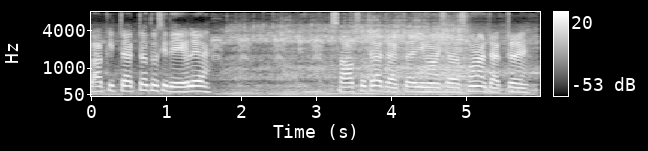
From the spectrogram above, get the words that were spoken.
ਬਾਕੀ ਟਰੈਕਟਰ ਤੁਸੀਂ ਦੇਖ ਲਿਆ ਸਾਫ਼ ਸੁਥਰਾ ਟਰੈਕਟਰ ਹੈ ਜੀ ਮਾਸ਼ਾਅੱਲਾ ਸੋਹਣਾ ਟਰੈਕਟਰ ਹੈ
